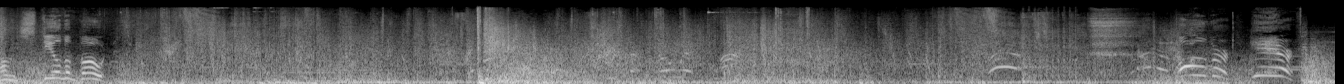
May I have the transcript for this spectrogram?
Um, steal the boat! Over! Here!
